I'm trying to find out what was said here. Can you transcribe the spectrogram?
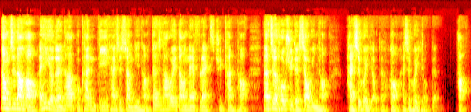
那我们知道哈，哎，有的人他不看第一开始上映哈，但是他会到 Netflix 去看哈。那这后续的效应哈，还是会有的哈，还是会有的。好，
